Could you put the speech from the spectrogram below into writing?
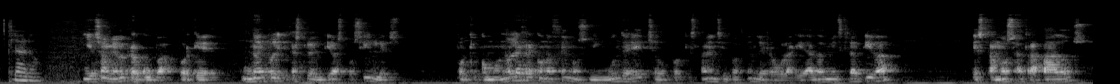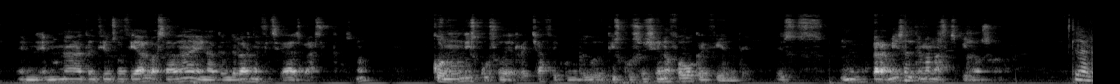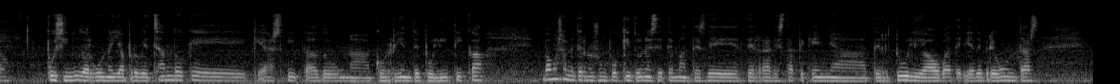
Claro. Y eso a mí me preocupa porque no hay políticas preventivas posibles. Porque como no les reconocemos ningún derecho porque están en situación de irregularidad administrativa, estamos atrapados en, una atención social basada en atender las necesidades básicas, ¿no? con un discurso de rechazo y con un discurso xenófobo creciente. Es, para mí es el tema más espinoso. Claro, pues sin duda alguna, y aprovechando que, que has citado una corriente política, vamos a meternos un poquito en ese tema antes de cerrar esta pequeña tertulia o batería de preguntas.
